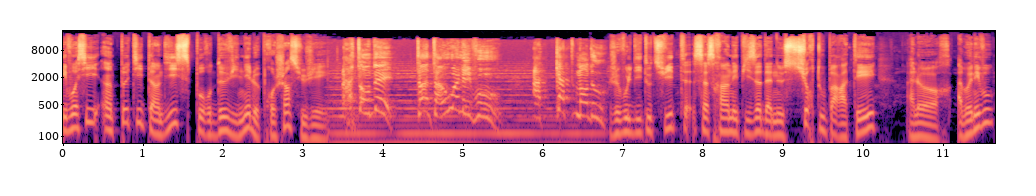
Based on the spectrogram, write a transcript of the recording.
et voici un petit indice pour deviner le prochain sujet. Attendez Tintin, où allez-vous? À Katmandou. Je vous le dis tout de suite, ça sera un épisode à ne surtout pas rater, alors abonnez-vous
